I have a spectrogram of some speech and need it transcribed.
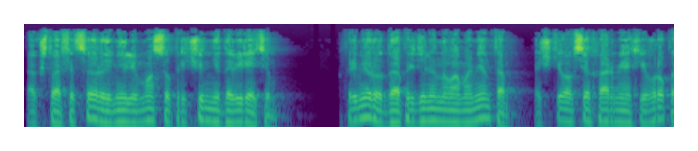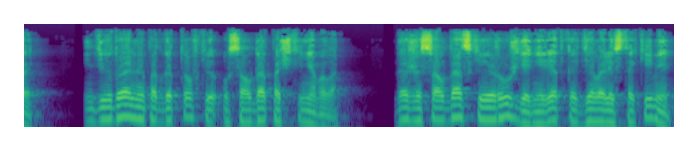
так что офицеры имели массу причин не доверять им. К примеру, до определенного момента почти во всех армиях Европы индивидуальной подготовки у солдат почти не было. Даже солдатские ружья нередко делались такими,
